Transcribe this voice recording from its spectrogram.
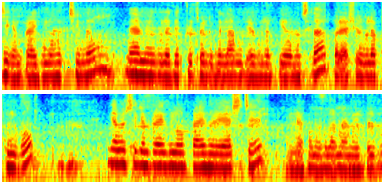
চিকেন ফ্রাইগুলো হচ্ছিল। তাই আমি ওগুলো দেখতে চলে গেলাম যে ওগুলোর কী অবস্থা। পরে আসে ওগুলো খুলবো। যে আমার চিকেন ফ্রাইগুলো প্রায় হয়ে আসছে। আমি এখন ওগুলো নামিয়ে ফেলব,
